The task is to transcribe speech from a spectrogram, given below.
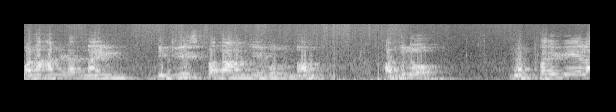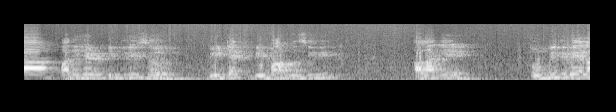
one hundred and nine degrees ప్రదానం చేయబోతున్నాం. అందులో ముప్పై వేల పదిహేడు డిగ్రీస్ బీటెక్ బీఫార్మసీవి అలాగే తొమ్మిది వేల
